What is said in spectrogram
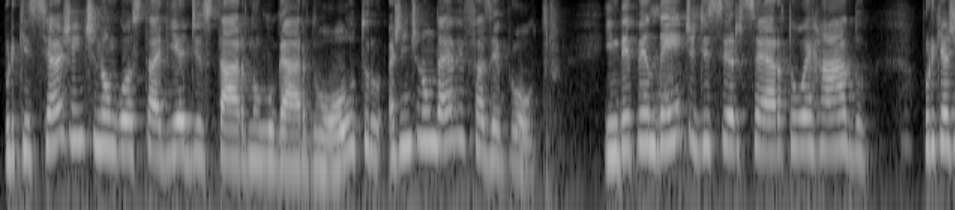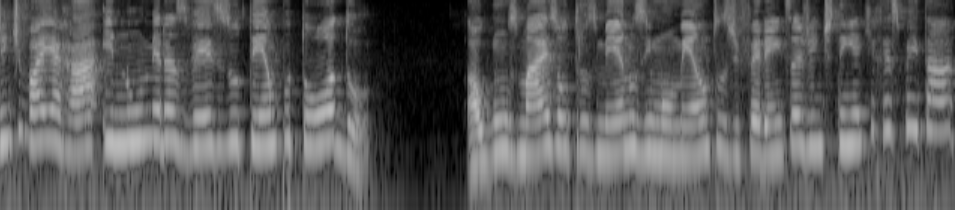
Porque se a gente não gostaria de estar no lugar do outro, a gente não deve fazer pro outro. Independente de ser certo ou errado. Porque a gente vai errar inúmeras vezes o tempo todo. Alguns mais, outros menos, em momentos diferentes, a gente tem que respeitar.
